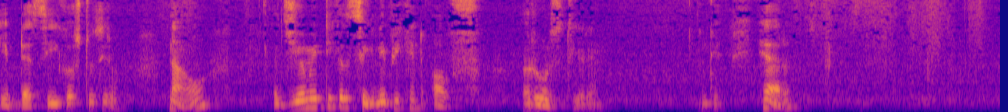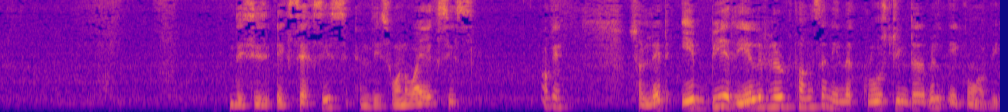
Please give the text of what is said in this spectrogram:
f dash c equals to 0 now geometrical significance of Rolle's theorem okay here this is x-axis and this one y-axis okay. So let f be a real valued function in the closed interval a comma b.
